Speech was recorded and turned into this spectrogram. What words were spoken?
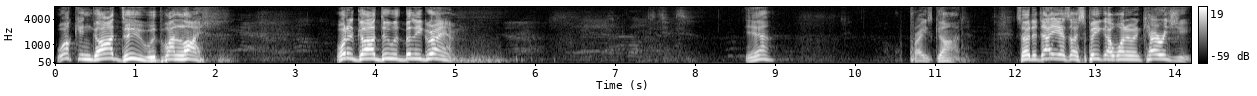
What can God do with one life? What did God do with Billy Graham? Yeah? Praise God. So today, as I speak, I want to encourage you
